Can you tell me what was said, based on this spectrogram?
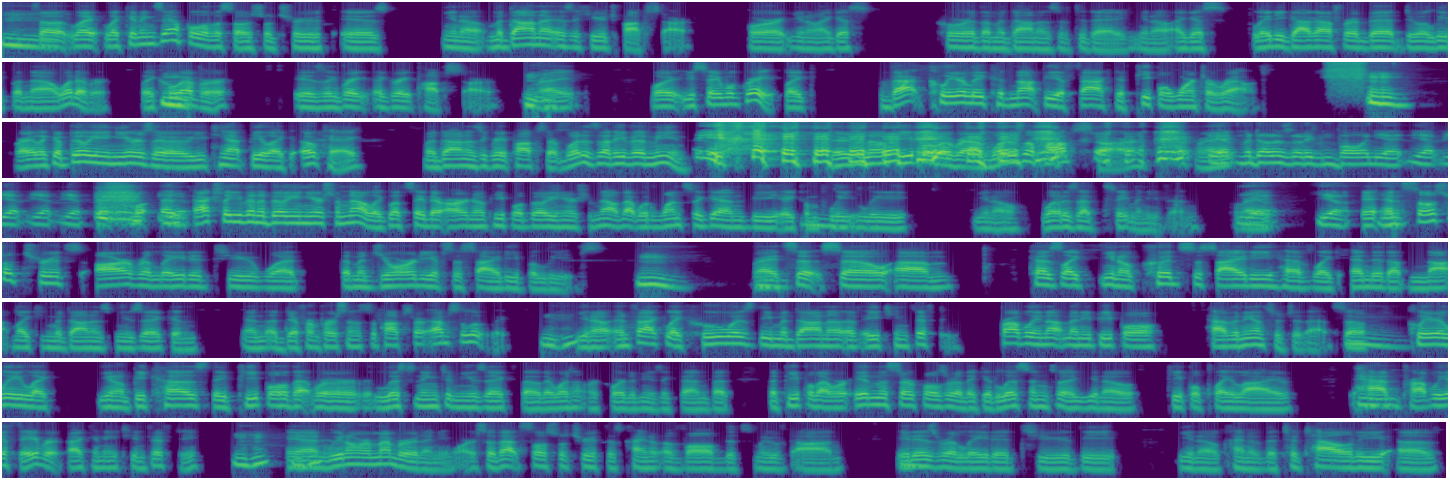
Mm. so like like an example of a social truth is you know madonna is a huge pop star or you know i guess who are the Madonnas of today? You know, I guess Lady Gaga for a bit, Dua Lipa now, whatever. Like Mm. whoever is a great a great pop star, Mhm. right? Well, you say, well, great. Like that clearly could not be a fact if people weren't around, right? Like a billion years ago, you can't be like, okay, Madonna's a great pop star. What does that even mean? There's no people around. What is a pop star, Yep, right? Madonna's not even born yet. Yep, yep, yep, yep. Well, and Yep. actually, even a billion years from now, like let's say there are no people a billion years from now, that would once again be Mm. a completely, you know, what is that statement even, right? Yeah, yeah, And social truths are related to what the majority of society believes. Mm. right? So, so, um, because like you know, could society have like ended up not liking Madonna's music and and a different person as the pop star? Absolutely. Mhm. You know, in fact, like who was the Madonna of 1850? Probably not many people have an answer to that. So Mm. clearly, like, you know, because the people that were listening to music, though there wasn't recorded music then, but the people that were in the circles where they could listen to, you know, people play live had probably a favorite back in 1850 Mhm, and we don't remember it anymore. So that social truth has kind of evolved, it's moved on. It Mm. is related to the, you know, kind of the totality of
